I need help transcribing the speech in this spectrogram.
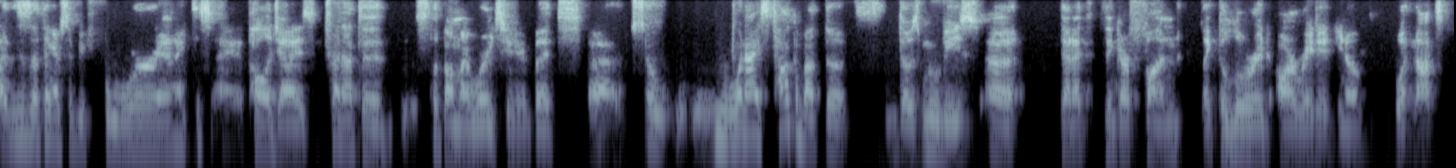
uh, this is a thing I've said before, and I just I apologize. Try not to slip on my words here. But uh, so when I talk about the those movies uh, that I think are fun, like the lurid R-rated, you know, whatnots.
